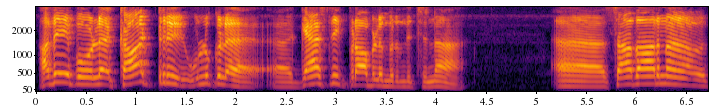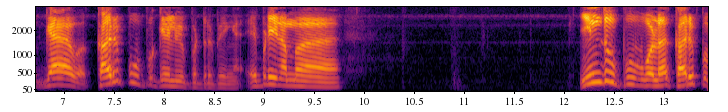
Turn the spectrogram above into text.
அதே போல் காற்று உள்ளுக்குள்ளே கேஸ்ட்ரிக் ப்ராப்ளம் இருந்துச்சுன்னா சாதாரண கே கருப்பு உப்பு கேள்விப்பட்டிருப்பீங்க. எப்படி நம்ம இந்து உப்பு போல் கருப்பு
